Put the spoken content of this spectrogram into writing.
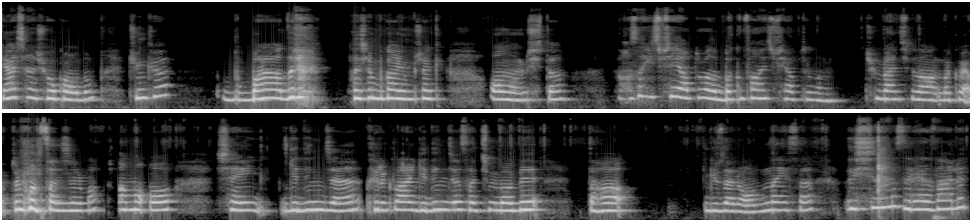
Gerçekten şok oldum. Çünkü bayağıdır saçım bu kadar yumuşak olmamıştı. Aslında hiçbir şey yaptırmadım. Bakım falan hiçbir şey yaptırmadım. Çünkü ben hiçbir zaman bakım yaptırmam saçlarıma. Ama o şey gidince, kırıklar gidince saçım böyle bir daha güzel oldu. Neyse. Işığımız rezalet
